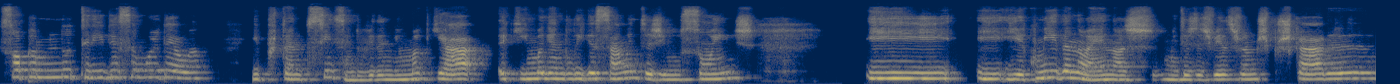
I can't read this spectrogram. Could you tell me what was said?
só para me nutrir desse amor dela. E, portanto, sim, sem dúvida nenhuma que há aqui uma grande ligação entre as emoções e, e, e a comida, não é? Nós muitas das vezes vamos buscar. Eh,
